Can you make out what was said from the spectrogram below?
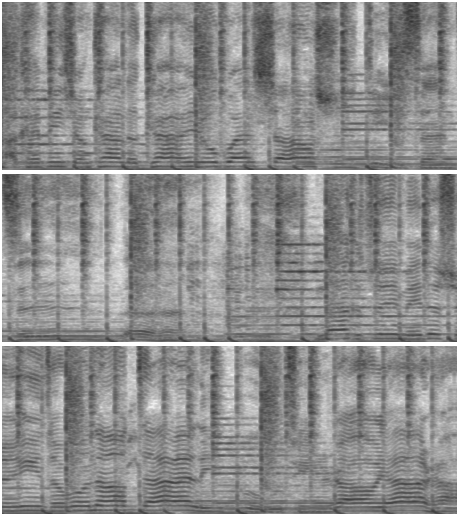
打开冰箱看了看，又关上，是第三次了。那个最美的声音在我脑袋里不停绕呀绕，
